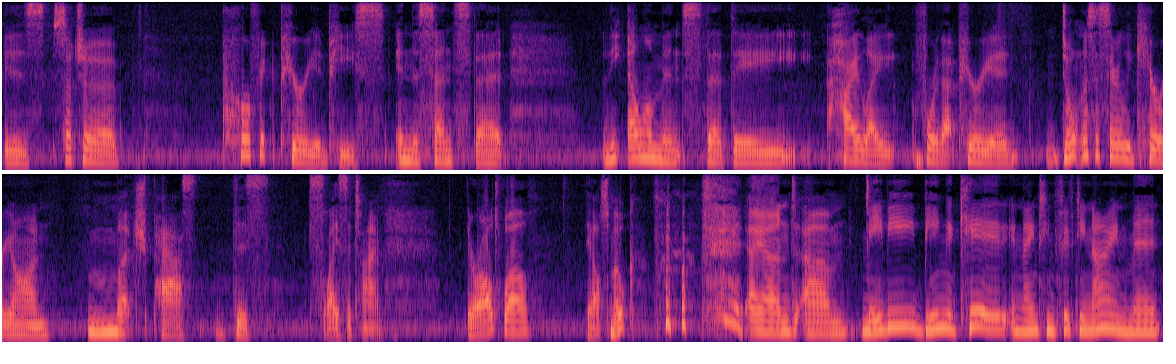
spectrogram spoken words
is such a perfect period piece in the sense that the elements that they highlight for that period don't necessarily carry on much past this slice of time. They're all 12, they all smoke. and um, maybe being a kid in 1959 meant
